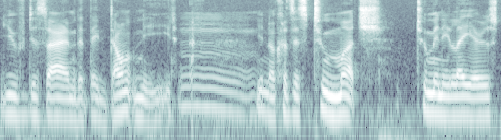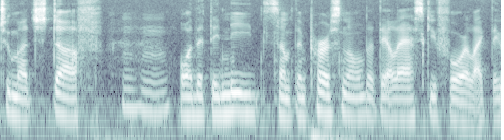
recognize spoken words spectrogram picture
you've designed that they don't need. Mm. You know, because it's too much, too many layers, too much stuff mm-hmm. or that they need something personal that they'll ask you for, like they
